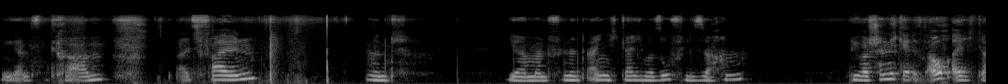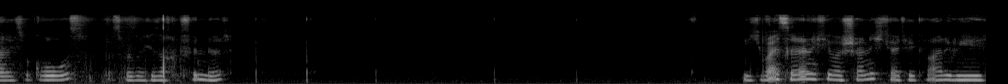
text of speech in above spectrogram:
Den ganzen Kram als Fallen. Und ja, man findet eigentlich gar nicht mal so viele Sachen. Die Wahrscheinlichkeit ist auch eigentlich gar nicht so groß, dass man solche Sachen findet. Ich weiß leider nicht die Wahrscheinlichkeit hier gerade, wie.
